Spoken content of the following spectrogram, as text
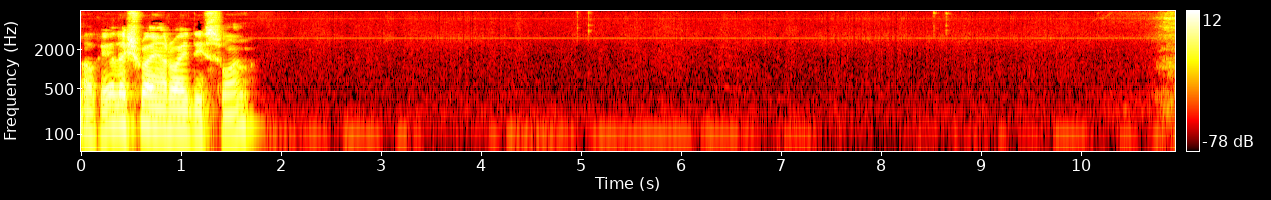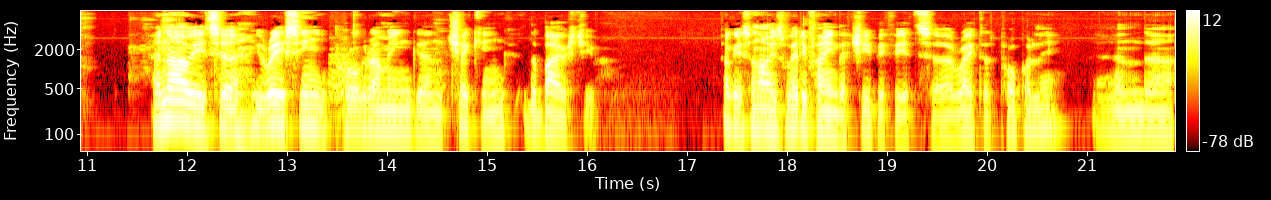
Okay, let's try and write this one. And now it's uh, erasing, programming, and checking the BIOS chip. Okay, so now it's verifying the chip if it's uh, rated properly. And uh,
